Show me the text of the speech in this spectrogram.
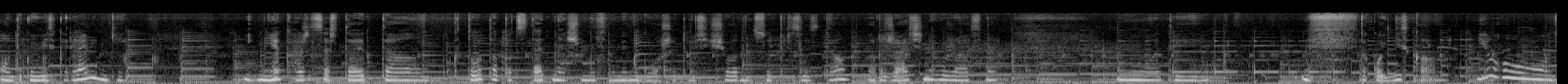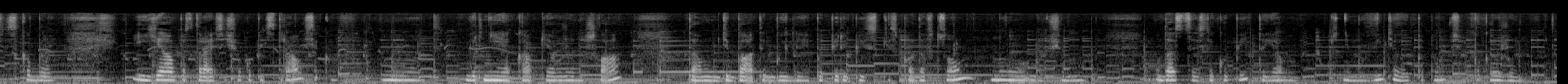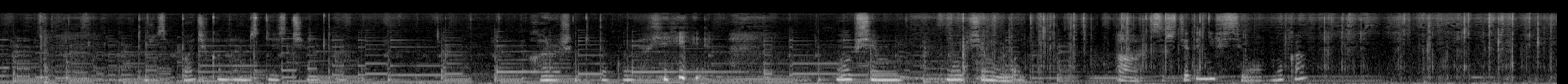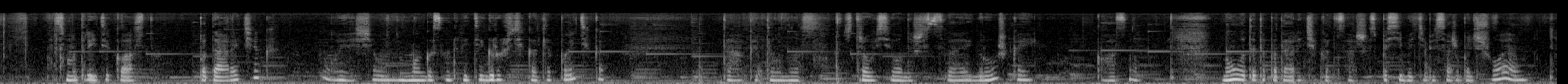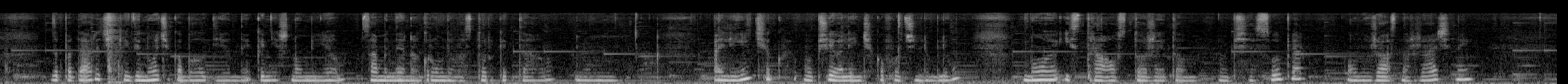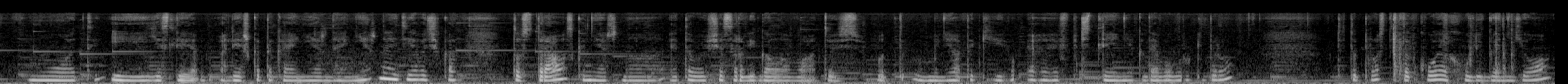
он такой весь корявенький, и мне кажется, что это кто-то под стать нашему фламингоше. То есть еще одна суперзвезда, ржачная ужасно. Вот, и такой диско. Йо, дискобой. И я постараюсь еще купить страусиков. Вот. Вернее, как я уже нашла. Там дебаты были по переписке с продавцом. Ну, в общем, удастся, если купить, то я сниму видео и потом все покажу. Тоже запачкан он здесь чем-то. Хорошенький такой. В общем, в общем, вот. А, слушайте, это не все. Ну-ка. Смотрите, классно. Подарочек. Ой, еще не могу смотреть игрушечка для пэтика. Так, это у нас страусеныш с игрушкой. Классно. Ну, вот это подарочек от Саши. Спасибо тебе, Саша, большое за подарочки. Веночек обалденный. Конечно, у меня самый, наверное, огромный восторг это оленчик. Вообще оленчиков очень люблю. Но и страус тоже это вообще супер. Он ужасно ржачный. Вот. И если Олежка такая нежная, нежная девочка, то страус, конечно, это вообще сорви голова. То есть вот у меня такие э, впечатления, когда я его в руки беру, это просто такое хулиганье.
